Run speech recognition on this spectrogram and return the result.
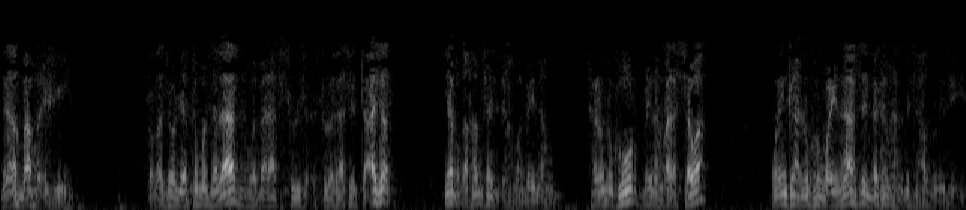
من أربعة وعشرين. تعطى الزوجة ثمن ثلاثة والبنات الثلثات ستة عشر. يبقى خمسة للإخوة بينهم. كانوا ذكور بينهم على السواء. وإن كان ذكور وإناث للذكر مثل حظ الأنثيين.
